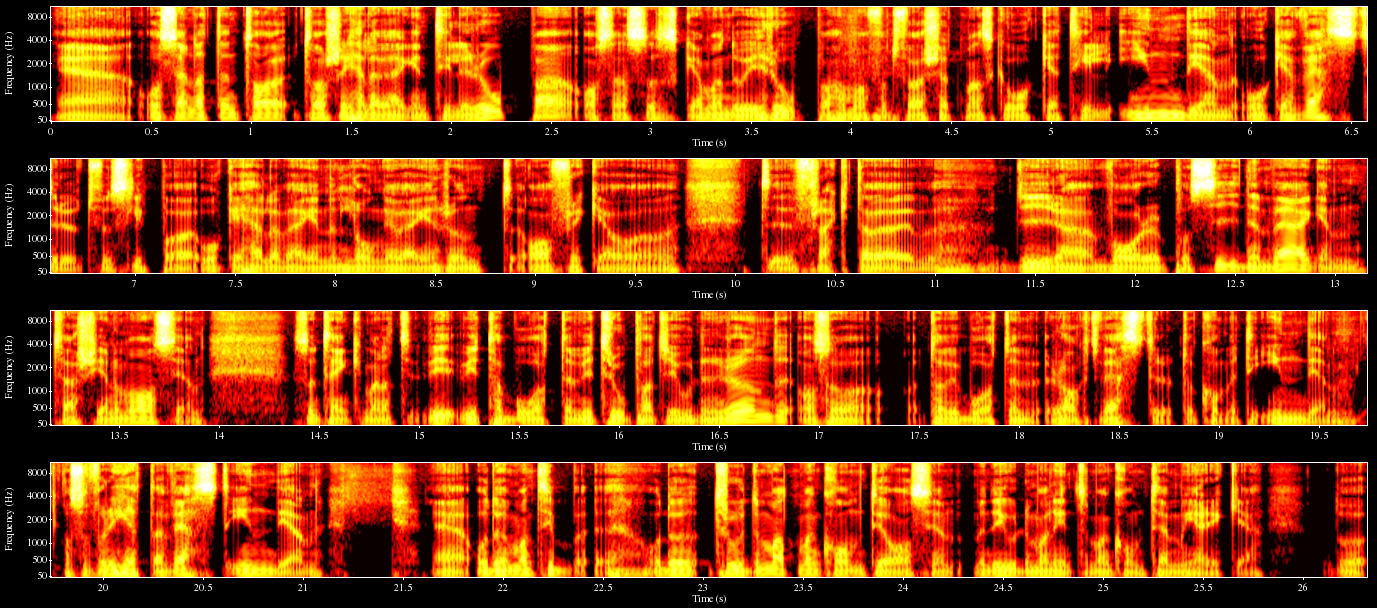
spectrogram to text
Eh, och sen att den tar, tar sig hela vägen till Europa och sen så ska man då i Europa har man fått för sig att man ska åka till Indien och åka västerut för att slippa åka hela vägen, den långa vägen runt Afrika och frakta eh, dyra varor på sidenvägen tvärs genom Asien. Så tänker man att vi, vi tar båten, vi tror på att jorden är rund och så tar vi båten rakt västerut och kommer till Indien. Och så får det heta Västindien. Eh, och, då är man till, och då trodde man att man kom till Asien, men det gjorde man inte, man kom till Amerika. Och då,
